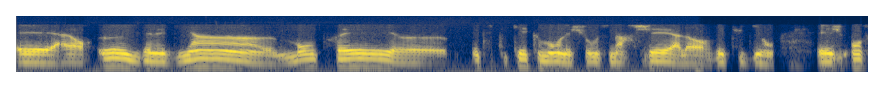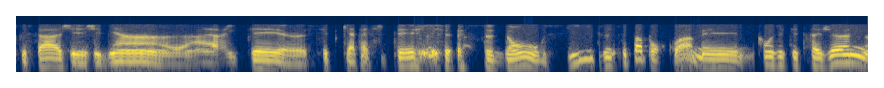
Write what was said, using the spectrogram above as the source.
Et alors, eux, ils aimaient bien euh, montrer, euh, expliquer comment les choses marchaient à leurs étudiants. Et je pense que ça, j'ai bien euh, hérité cette capacité, ce don aussi. Je ne sais pas pourquoi, mais quand j'étais très jeune,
